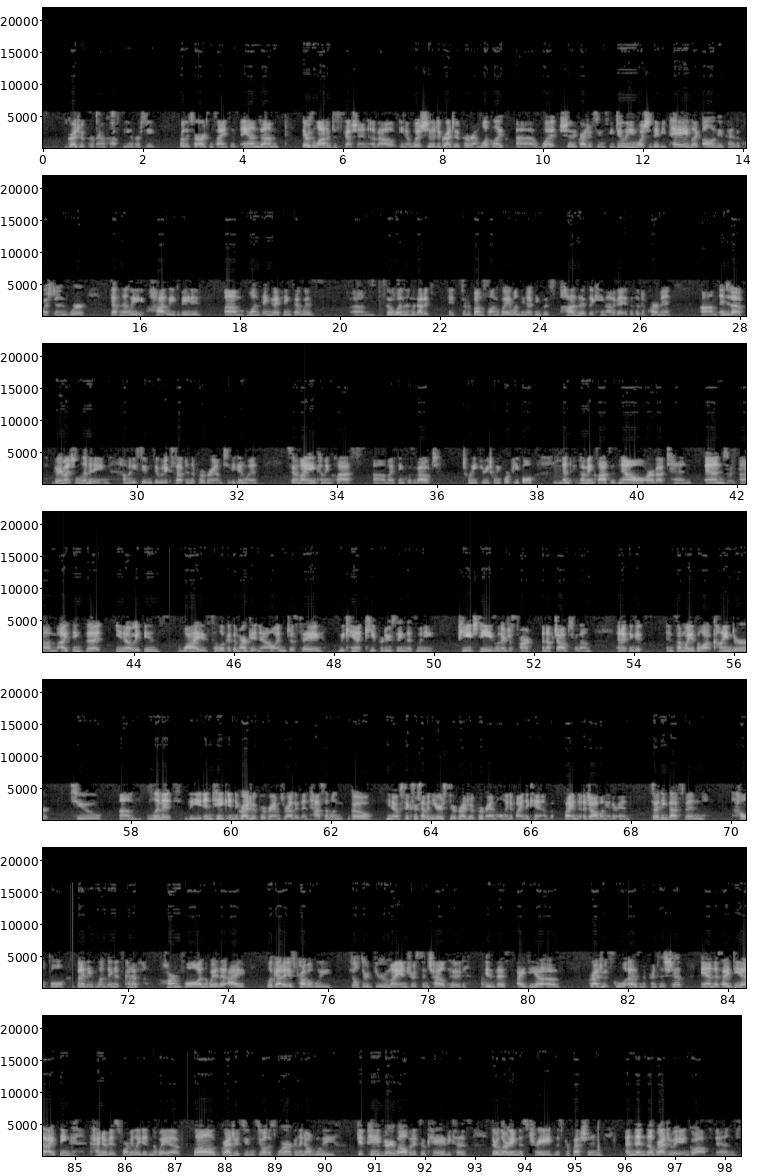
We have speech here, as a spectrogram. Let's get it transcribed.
graduate program across the university, or at least for arts and sciences. And um, there was a lot of discussion about, you know, what should a graduate program look like? Uh, what should graduate students be doing? What should they be paid? Like all of these kinds of questions were definitely hotly debated. Um, one thing that I think that was, um, so it wasn't without its, its sort of bumps along the way, one thing that I think was positive that came out of it is that the department um, ended up very much limiting how many students it would accept in the program to begin with. So my incoming class um, I think was about 23, 24 people. Mm-hmm. And incoming classes now are about 10. And um, I think that, you know, it is wise to look at the market now and just say, we can't keep producing this many PhDs when there just aren't enough jobs for them. And I think it's in some ways a lot kinder to um, limit the intake into graduate programs rather than have someone go, you know, six or seven years through a graduate program only to find they can't have find a job on the other end. So I think that's been helpful. But I think one thing that's kind of harmful and the way that I look at it is probably filtered through my interest in childhood is this idea of graduate school as an apprenticeship. And this idea, I think, kind of is formulated in the way of, well, graduate students do all this work and they don't really get paid very well, but it's okay because they're learning this trade, this profession, and then they'll graduate and go off and,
